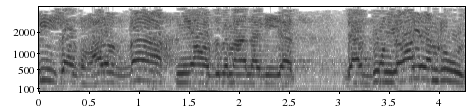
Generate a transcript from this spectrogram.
بیش از هر وقت نیاز به معنویت در دنیای امروز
